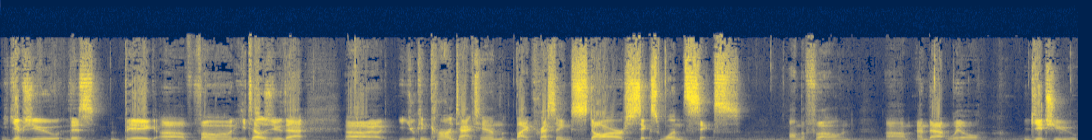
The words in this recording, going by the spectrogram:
he gives you this big uh, phone. He tells you that uh, you can contact him by pressing star six one six on the phone, um, and that will get you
